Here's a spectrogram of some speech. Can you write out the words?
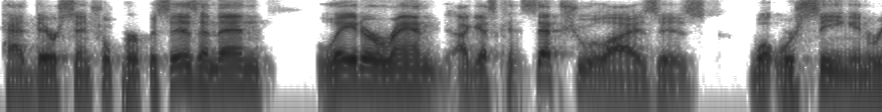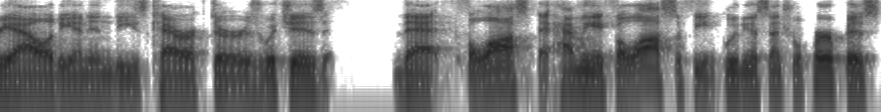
had their central purposes, and then later Rand, I guess, conceptualizes what we're seeing in reality and in these characters, which is that philosophy, having a philosophy, including a central purpose,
